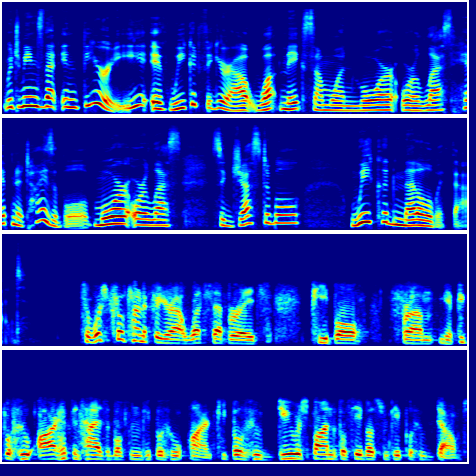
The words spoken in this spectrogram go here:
Which means that in theory, if we could figure out what makes someone more or less hypnotizable, more or less suggestible, we could meddle with that. So we're still trying to figure out what separates people from you know, people who are hypnotizable from people who aren't, people who do respond to placebos from people who don't.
